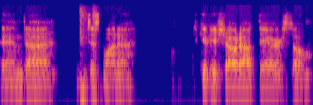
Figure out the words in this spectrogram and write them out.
and uh, just want to give you a shout out there. So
